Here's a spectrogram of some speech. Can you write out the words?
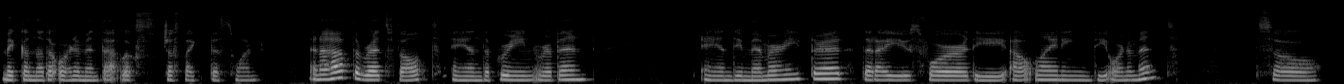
make another ornament that looks just like this one. And I have the red felt and the green ribbon and the memory thread that I use for the outlining the ornament. So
